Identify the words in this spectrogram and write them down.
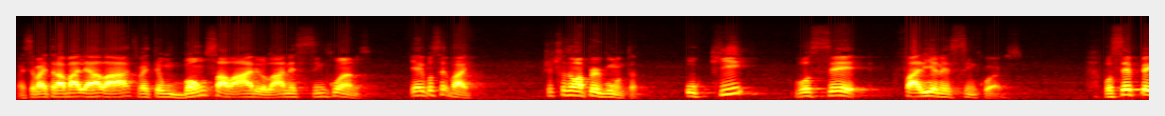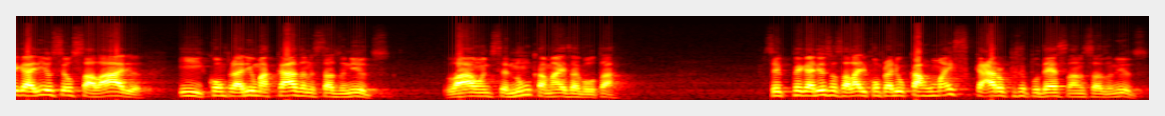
Mas você vai trabalhar lá, você vai ter um bom salário lá nesses cinco anos. E aí você vai. Deixa eu te fazer uma pergunta. O que você faria nesses cinco anos? Você pegaria o seu salário e compraria uma casa nos Estados Unidos, lá onde você nunca mais vai voltar? Você pegaria o seu salário e compraria o carro mais caro que você pudesse lá nos Estados Unidos?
